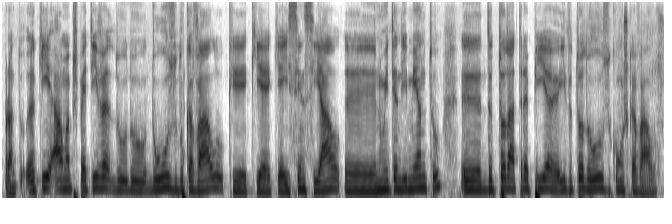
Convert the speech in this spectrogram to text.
Pronto, aqui há uma perspectiva do, do, do uso do cavalo que, que, é, que é essencial uh, no entendimento uh, de toda a terapia e de todo o uso com os cavalos.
